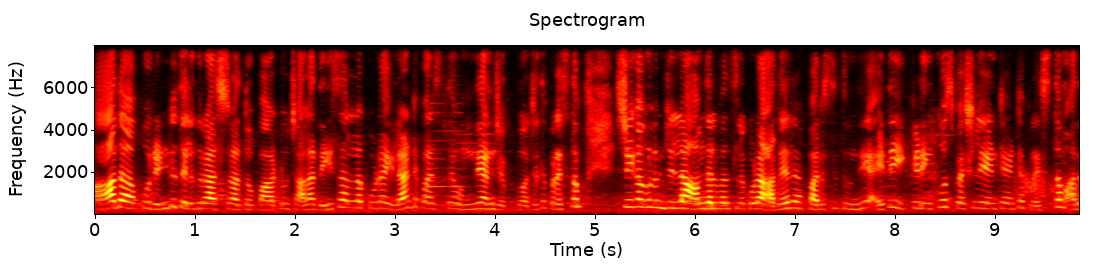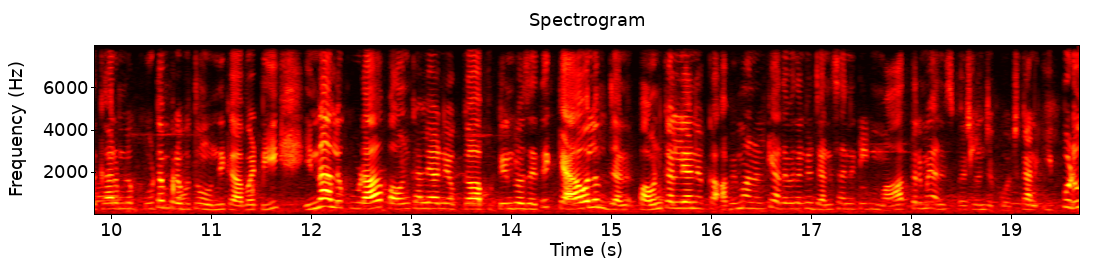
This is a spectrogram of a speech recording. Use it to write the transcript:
దాదాపు రెండు తెలుగు రాష్ట్రాలతో పాటు చాలా దేశాల్లో కూడా ఇలాంటి పరిస్థితి ఉంది అని చెప్పుకోవచ్చు. అయితే ప్రస్తుతం శ్రీకాకుళం జిల్లా ఆంధ్రవలసలో కూడా అదే పరిస్థితి ఉంది. అయితే ఇక్కడ ఇంకో స్పెషల్ ఏంటి అంటే ప్రస్తుతం అధికారంలో కూటమి ప్రభుత్వం ఉంది కాబట్టి ఇన్నాళ్ళు కూడా పవన్ కళ్యాణ్ యొక్క పుట్టినరోజు అయితే కేవలం జన పవన్ కళ్యాణ్ యొక్క అభిమానులకి అదేవిధంగా జన సైనికులకు మాత్రమే అది స్పెషల్ అని చెప్పుకోవచ్చు. కానీ ఇప్పుడు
